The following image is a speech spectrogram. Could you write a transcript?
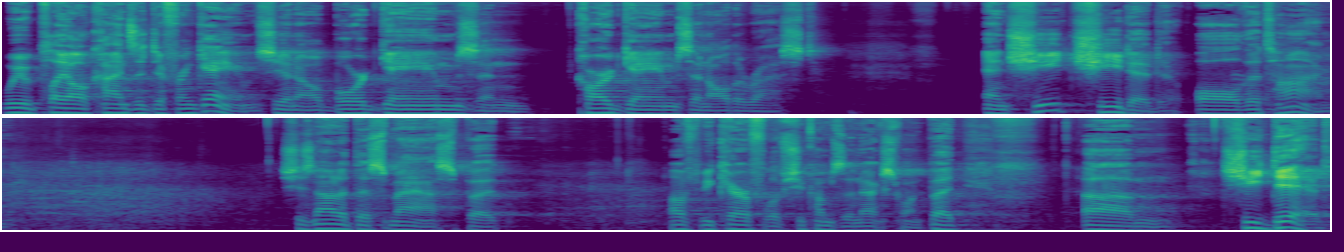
we would play all kinds of different games, you know, board games and card games and all the rest. And she cheated all the time. She's not at this mass, but I'll have to be careful if she comes to the next one. But um, she did.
